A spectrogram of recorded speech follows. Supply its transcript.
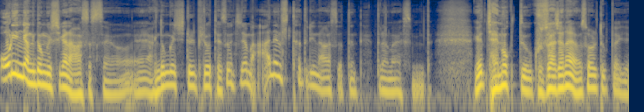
어린 양동근 씨가 나왔었어요. 예, 양동근 씨를 비롯해서 진짜 많은 스타들이 나왔었던 드라마였습니다. 이게 제목도 구수하잖아요. 서울 뚝배기.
